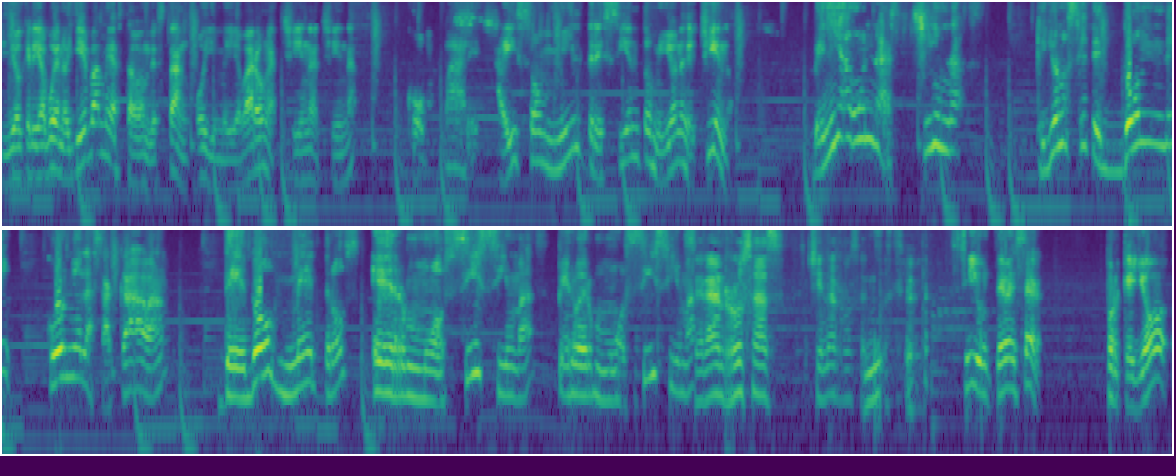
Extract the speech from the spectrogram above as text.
Y yo quería, bueno, llévame hasta donde están. Oye, me llevaron a China, China. Compare, ahí son 1.300 millones de chinos. Venían unas chinas que yo no sé de dónde coño las sacaban, de dos metros, hermosísimas, pero hermosísimas. Serán rusas, chinas rusas. Sí, debe ser. Porque yo,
